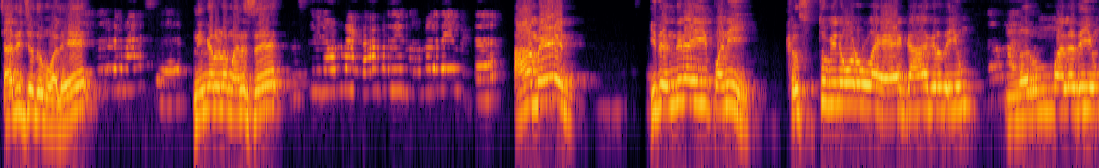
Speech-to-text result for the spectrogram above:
ചതിച്ചതുപോലെ നിങ്ങളുടെ മനസ്സ് ആമേൻ. ഇതെന്തിനാ ഈ പണി? ക്രിസ്തുവിനോടുള്ള ഏകാഗ്രതയും നിർമ്മലതയും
